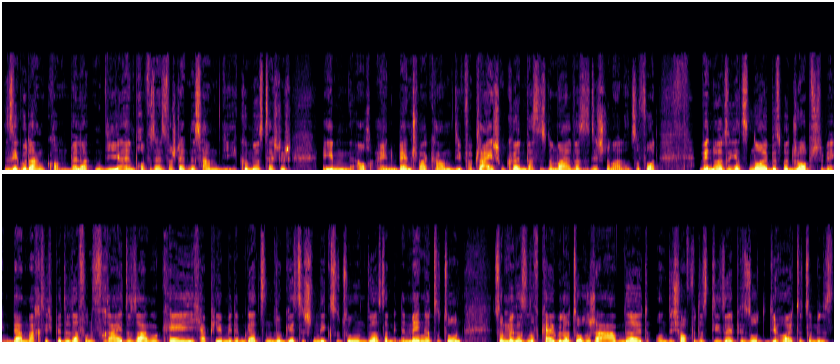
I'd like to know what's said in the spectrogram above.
sehr gut ankommen. Bei Leuten, die ein professionelles Verständnis haben, die E-Commerce technisch eben auch einen Benchmark haben, die vergleichen können, was ist normal, was ist nicht normal und so fort. Wenn du also jetzt neu bist bei Dropshipping, dann mach dich bitte davon frei, zu sagen, okay, ich habe hier mit dem ganzen logistischen nichts zu tun, du hast damit eine Menge zu tun, zumindest auf kalkulatorischer Arbeit und ich hoffe, dass diese Episode dir heute zumindest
